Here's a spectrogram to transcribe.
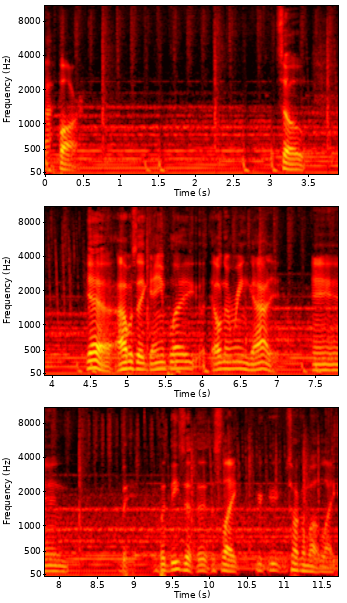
By far. So, yeah, I would say gameplay. Elden Ring got it, and but, but these are it's like you're, you're talking about like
